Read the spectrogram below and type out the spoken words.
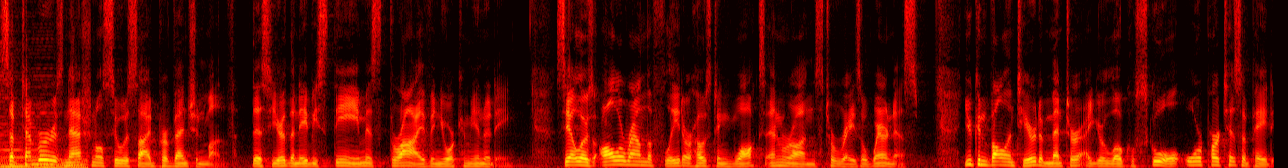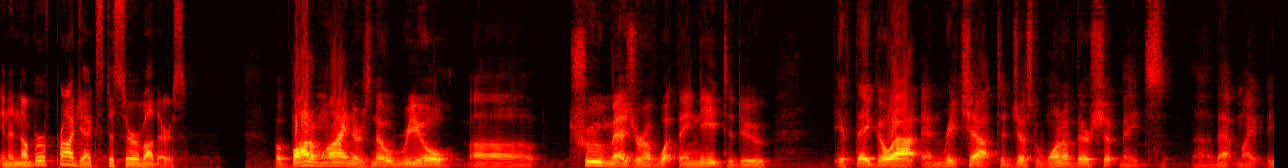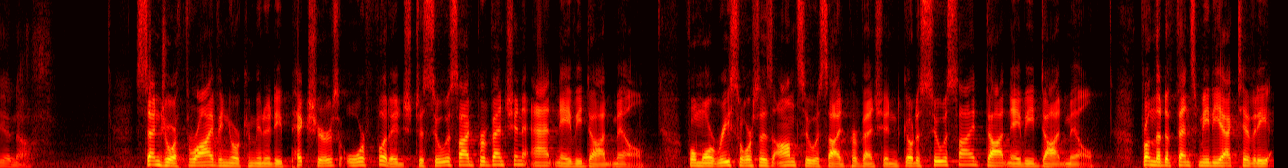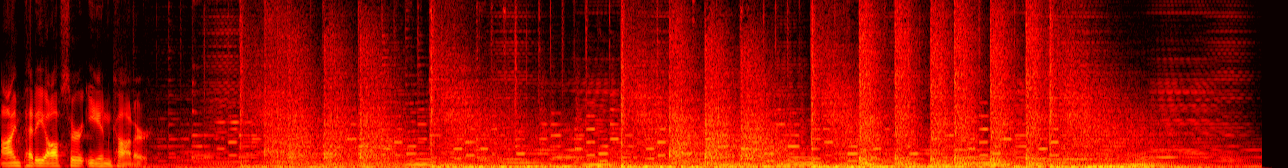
September is National Suicide Prevention Month. This year, the Navy's theme is Thrive in Your Community. Sailors all around the fleet are hosting walks and runs to raise awareness. You can volunteer to mentor at your local school or participate in a number of projects to serve others. But bottom line, there's no real uh, true measure of what they need to do. If they go out and reach out to just one of their shipmates, uh, that might be enough. Send your Thrive in Your Community pictures or footage to suicide prevention at Navy.mil. For more resources on suicide prevention, go to suicide.navy.mil. From the Defense Media Activity, I'm Petty Officer Ian Cotter.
